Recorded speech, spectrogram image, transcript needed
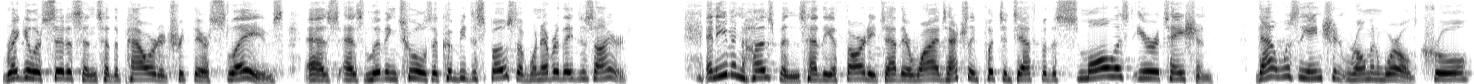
Regular citizens had the power to treat their slaves as, as living tools that could be disposed of whenever they desired. And even husbands had the authority to have their wives actually put to death for the smallest irritation. That was the ancient Roman world cruel,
